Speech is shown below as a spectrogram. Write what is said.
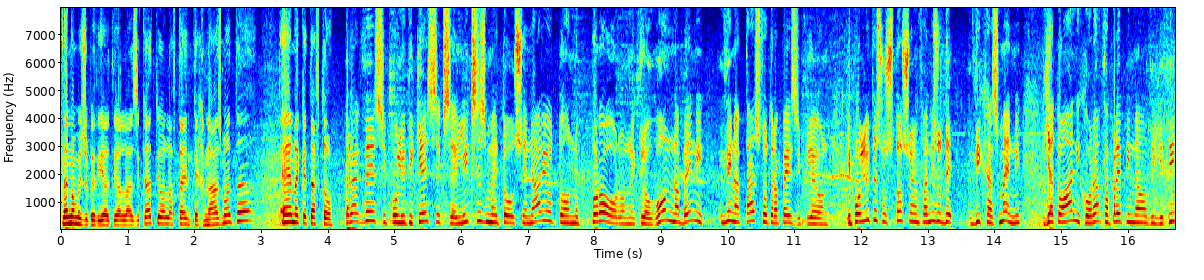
Δεν νομίζω, παιδιά, ότι αλλάζει κάτι. Όλα αυτά είναι τεχνάσματα ένα και ταυτό. Πραγδές οι πολιτικές εξελίξεις με το σενάριο των πρόωρων εκλογών να μπαίνει δυνατά στο τραπέζι πλέον. Οι πολίτες ωστόσο εμφανίζονται διχασμένοι για το αν η χώρα θα πρέπει να οδηγηθεί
